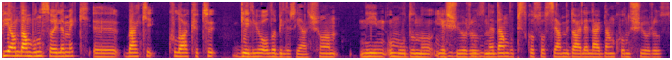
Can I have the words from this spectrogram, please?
bir yandan bunu söylemek e, belki kulağa kötü geliyor olabilir. Yani şu an neyin umudunu yaşıyoruz? Neden bu psikososyal müdahalelerden konuşuyoruz?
